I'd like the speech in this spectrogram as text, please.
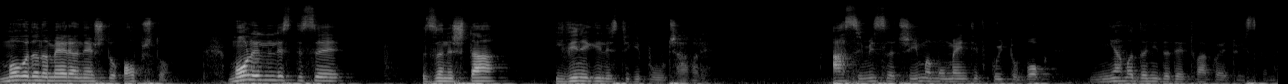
мога да намеря нещо общо. Моля ли сте се за неща, и винаги ли сте ги получавали? Аз си мисля, че има моменти, в които Бог няма да ни даде това, което искаме.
